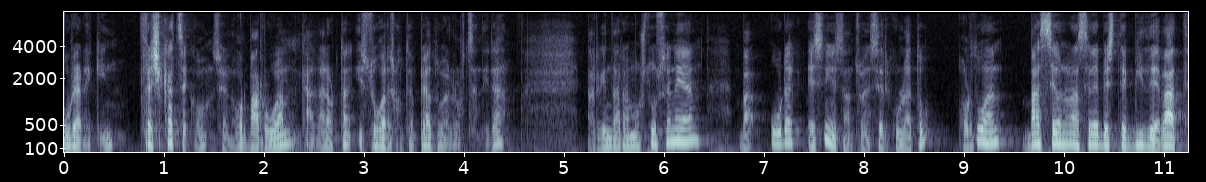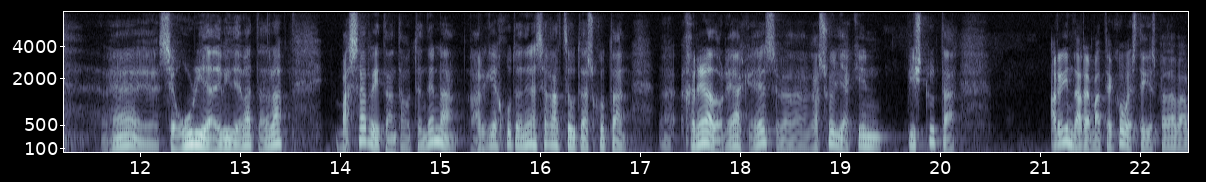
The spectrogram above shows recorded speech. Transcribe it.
urarekin, freskatzeko, zen hor barruan, galdara hortan, izugarrezko temperatura lortzen dira. Argindarra moztu zenean, ba, urak ezin izan zuen zirkulatu, Orduan, bat zehonara zere beste bide bat, eh, seguria de bide bat, adela, basarritan tauten dena, argia juten dena segartzeuta askotan, eh, generadoreak, ez, ba, gasoiliakin piztuta, argin darremateko, beste gezpada, ba,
